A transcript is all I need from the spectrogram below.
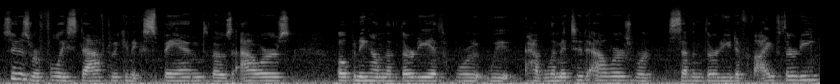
As soon as we're fully staffed, we can expand those hours. Opening on the 30th, we we have limited hours. We're 7:30 to 5:30.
